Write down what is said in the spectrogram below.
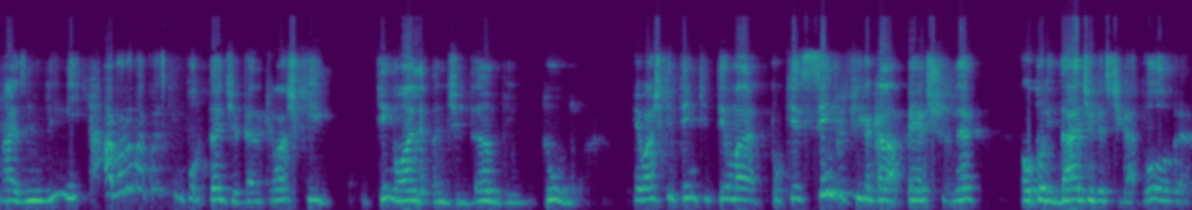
mas no limite. Agora, uma coisa que é importante, velho, que eu acho que quem olha antidumping, tudo, eu acho que tem que ter uma. Porque sempre fica aquela pecha, né? Autoridade investigadora,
